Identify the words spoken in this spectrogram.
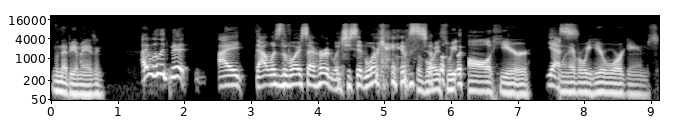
Wouldn't that be amazing? I will admit, I that was the voice I heard when she said war games. The so- voice we all hear yes. whenever we hear war games.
